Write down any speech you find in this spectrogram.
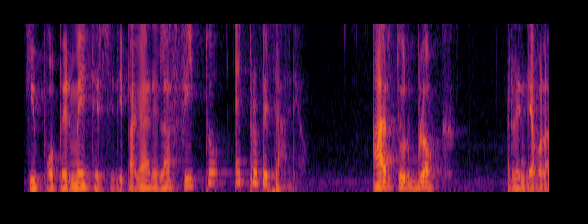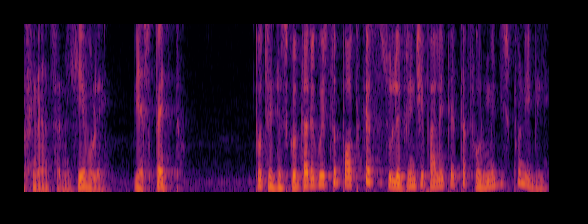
Chi può permettersi di pagare l'affitto è proprietario. Arthur Bloch. Rendiamo la finanza amichevole. Vi aspetto. Potete ascoltare questo podcast sulle principali piattaforme disponibili.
